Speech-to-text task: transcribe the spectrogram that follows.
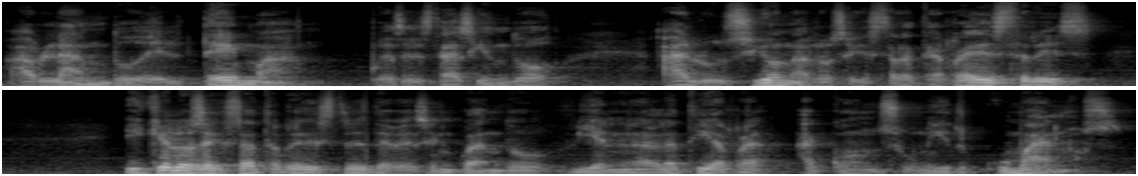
hablando del tema pues está haciendo alusión a los extraterrestres y que los extraterrestres de vez en cuando vienen a la Tierra a consumir humanos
